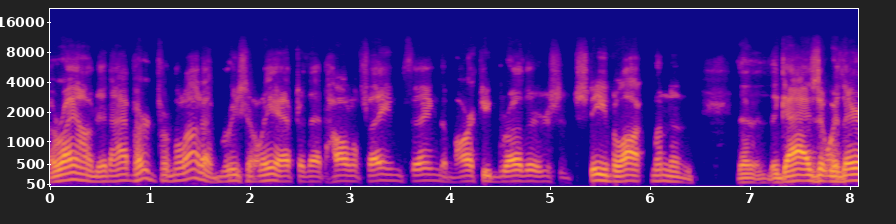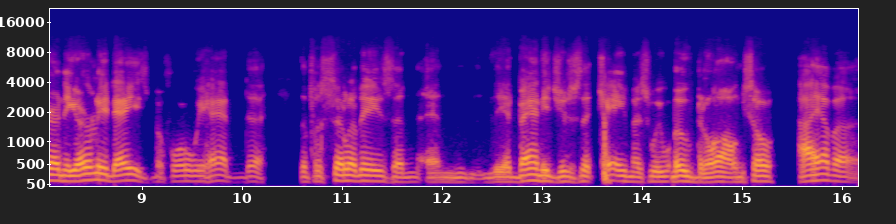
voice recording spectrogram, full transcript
around. And I've heard from a lot of them recently after that Hall of Fame thing, the Markey brothers and Steve Lockman and the, the guys that were there in the early days before we had uh, the facilities and, and the advantages that came as we moved along. So I have a,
